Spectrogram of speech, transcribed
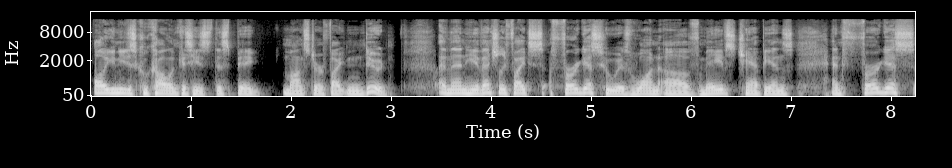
all you need is Cuchulainn because he's this big monster fighting dude. And then he eventually fights Fergus, who is one of Maeve's champions. And Fergus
